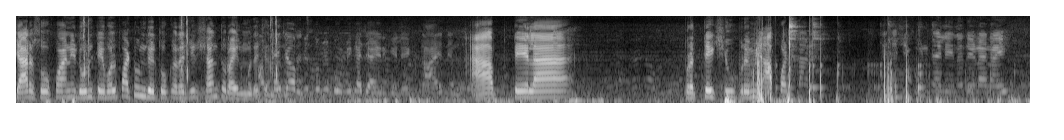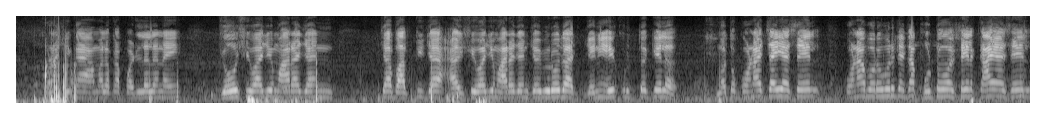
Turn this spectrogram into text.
चार सोफा आणि दोन टेबल पाठवून देतो. कदाचित शांत राहील मग त्याच्यानंतर. तुम्ही भूमिका जाहीर केली. काय नेमकं? आपटेला प्रत्येक शिवप्रेमी. त्याच्याशी कोण काय लेणं देणं नाही? कोणाशी काय आम्हाला काय पडलेलं नाही? जो शिवाजी महाराजांच्या बाबतीच्या शिवाजी महाराजांच्या विरोधात ज्यांनी हे कृत्य केलं मग तो कोणाचाही असेल कोणाबरोबर त्याचा फोटो असेल काय असेल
